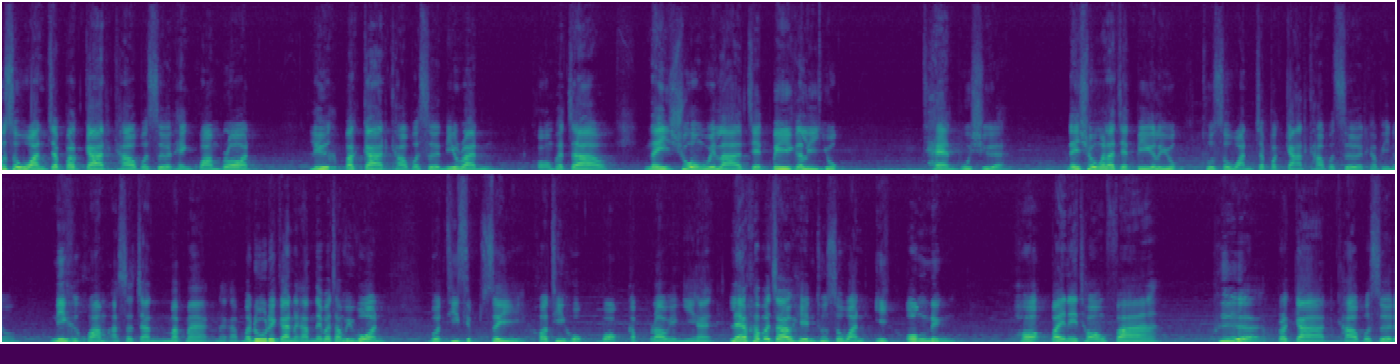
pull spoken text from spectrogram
ทูตสวรรค์จะประกาศข่าวประเสริฐแห่งความรอด หรือประกาศข่าวประเสริฐนิรันดร์ของพระเจ้า ในช่วงเวลา7ปีกาลียุค แทนผู้เชื่อ ในช่วงเวลา7ปีกาลยุคทูตสวรรค์จะประกาศข่าวประเสริฐครับพี่น้อง นี่คือความอัศจรรย์มากๆนะครับ มาดูด้วยกันนะครับในพระธรรมวิวรณ์บทที่ 14 ข้อที่ 6 บอกกับเราอย่างนี้ฮะ แล้วข้าพเจ้าเห็นทูตสวรรค์อีกองค์หนึ่งเหาะไปในท้องฟ้า เพื่อประกาศข่าวประเสริฐ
